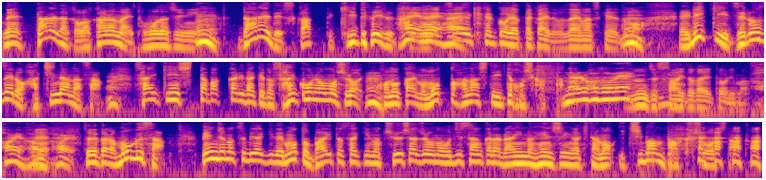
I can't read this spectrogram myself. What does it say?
ね、誰だかわからない友達に、うん誰ですかって聞いてみるっていう、そういう企画をやった回でございますけれども、うんえーリッキー0087さん,、最近知ったばっかりだけど最高に面白い。この回ももっと話していて欲しかった。なるほどね。うん、絶賛いただいております。はいはいはいねそれから、モグさん。便所のつぶやきで元バイト先の駐車場のおじさんから LINE の返信が来たの、一番爆笑したと。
